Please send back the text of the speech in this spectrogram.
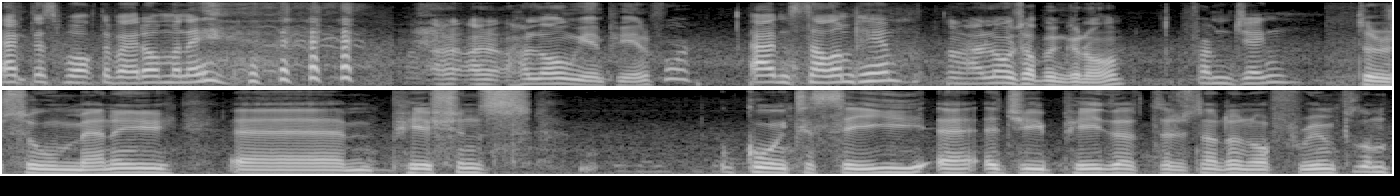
I've just walked about on my knee. uh, how long are you in pain for? I'm still in pain. And how long has that been going on? From June. There's so many um, patients going to see a, a, GP that there's not enough room for them.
